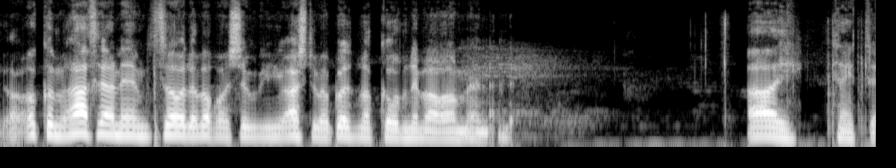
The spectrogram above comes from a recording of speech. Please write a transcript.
לא כל מיני אחרי אני אמצוא, לא כמו שמגרשתי בכל מקום למרום. איי, כן, כן.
